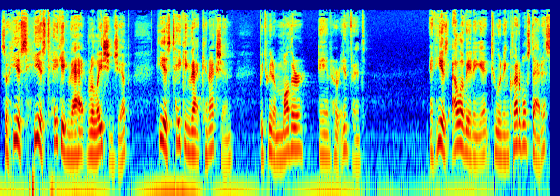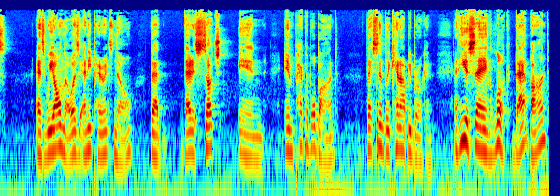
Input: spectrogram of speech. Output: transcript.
So he is he is taking that relationship, He is taking that connection between a mother and her infant and he is elevating it to an incredible status. As we all know, as any parents know, that that is such an impeccable bond that simply cannot be broken. And he is saying, look, that bond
